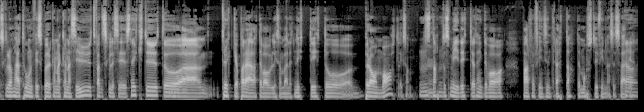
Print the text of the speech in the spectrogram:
skulle de här tonfiskburkarna kunna se ut för att det skulle se snyggt ut och eh, trycka på det här att det var liksom väldigt nyttigt och bra mat liksom. Snabbt och smidigt. Jag tänkte vad, varför finns inte detta? Det måste ju finnas i Sverige. Ja.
